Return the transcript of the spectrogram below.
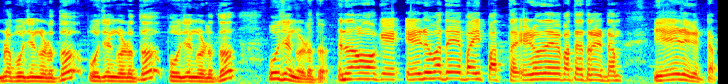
ഇവിടെ പൂജ്യം കൊടുത്തു പൂജ്യം കൊടുത്തു പൂജ്യം കൊടുത്തു പൂജ്യം കൊടുത്തു. എന്നിട്ട് നമ്മൾ നോക്കിയേ എഴുപത് ബൈ പത്ത് എഴുപത് ബൈ പത്ത് എത്ര കിട്ടും? ഏഴ് കിട്ടും.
